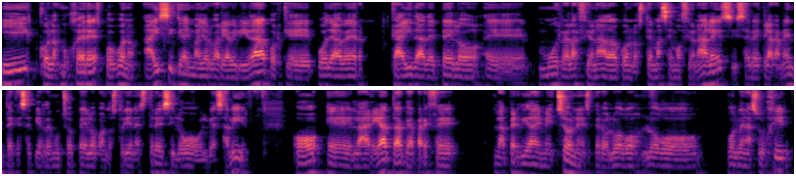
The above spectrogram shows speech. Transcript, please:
Y con las mujeres, pues bueno, ahí sí que hay mayor variabilidad porque puede haber caída de pelo eh, muy relacionado con los temas emocionales y se ve claramente que se pierde mucho pelo cuando estoy en estrés y luego vuelve a salir. O eh, la areata, que aparece la pérdida de mechones, pero luego, luego vuelven a surgir.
